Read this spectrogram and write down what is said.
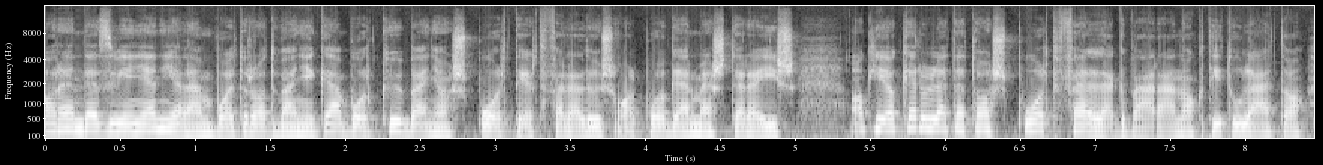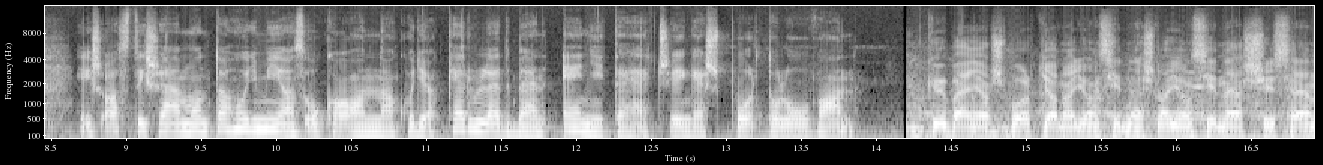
A rendezvényen jelen volt Radványi Gábor kőbánya sportért felelős alpolgármestere is, aki a kerületet a sport fellegvárának titulálta, és azt is elmondta, hogy mi az oka annak, hogy a kerületben ennyi tehetséges sportoló van. Kőbánya sportja nagyon színes, nagyon színes, hiszen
